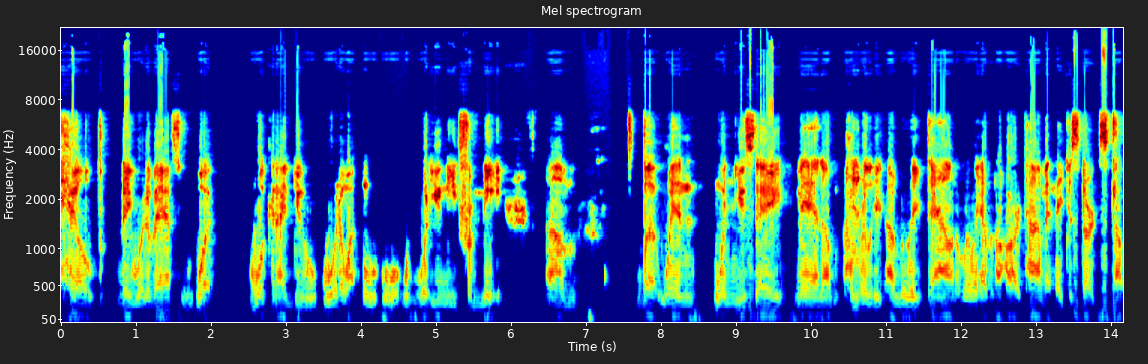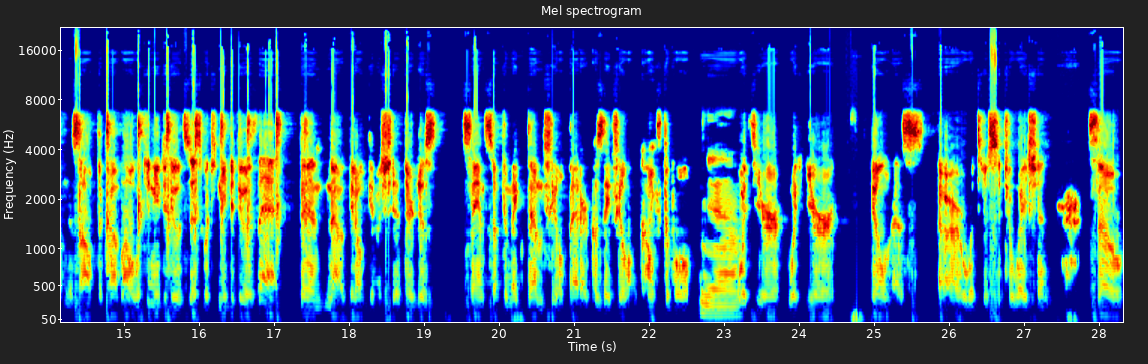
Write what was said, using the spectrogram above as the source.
help they would have asked what what can I do? What do I, what do you need from me? Um, but when when you say, "Man, I'm I'm really I'm really down. I'm really having a hard time," and they just start spouting this off the cuff, "Oh, what you need to do is this. What you need to do is that," then no, they don't give a shit. They're just saying stuff to make them feel better because they feel uncomfortable Yeah. with your with your illness or with your situation. So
